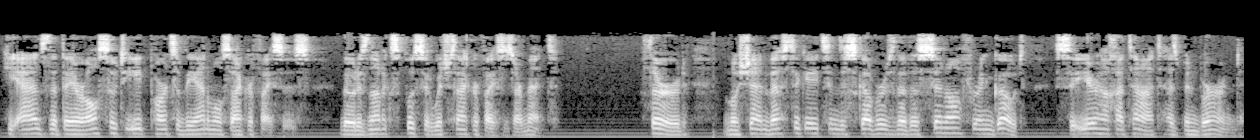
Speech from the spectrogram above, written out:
he adds that they are also to eat parts of the animal sacrifices, though it is not explicit which sacrifices are meant. Third, Moshe investigates and discovers that the sin offering goat, Seir HaChatat, has been burned.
